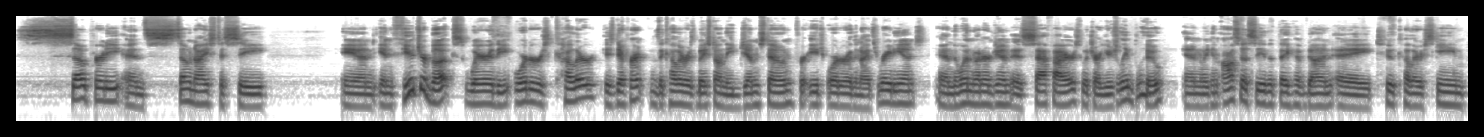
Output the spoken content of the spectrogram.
so pretty and so nice to see. And in future books where the order's color is different, the color is based on the gemstone for each Order of the Knights Radiant, and the Windrunner gem is sapphires, which are usually blue. And we can also see that they have done a two-color scheme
